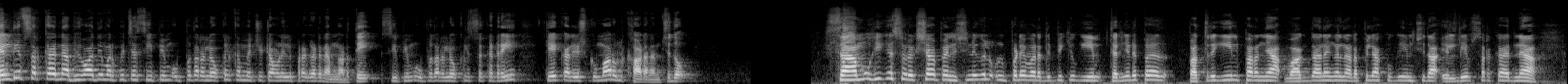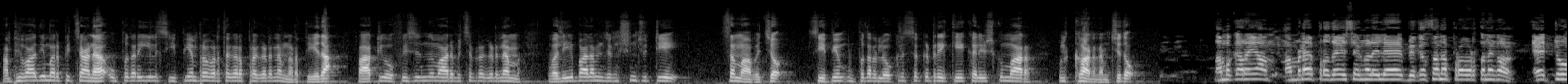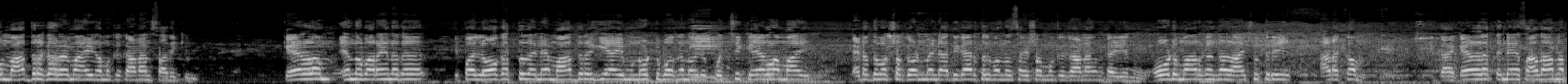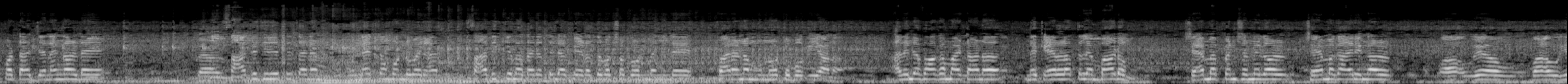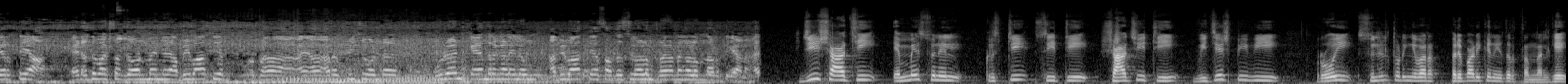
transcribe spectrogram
L D F സർക്കാരിന് അഭിവാദ്യം അർപ്പിച്ച C P M Upputhara local committee ടൗണിൽ പ്രകടനം നടത്തി. C P M Upputhara local secretary K Kalesh Kumar ഉദ്ഘാടനം ചെയ്തു. സാമൂഹിക സുരക്ഷാ പെൻഷനുകൾ ഉൾപ്പെടെ വർദ്ധിപ്പിക്കുകയും തെരഞ്ഞെടുപ്പ് പത്രികയിൽ പറഞ്ഞ വാഗ്ദാനങ്ങൾ നടപ്പിലാക്കുകയും ചെയ്ത എൽ ഡി എഫ് സർക്കാരിന് അഭിവാദ്യമർപ്പിച്ചാണ് ഉപ്പുതറയിൽ സി പി എം പ്രവർത്തകർ പ്രകടനം നടത്തിയത്. പാർട്ടി ഓഫീസിൽ നിന്നും ആരംഭിച്ച പ്രകടനം വലിയപാലം ജംഗ്ഷൻ ചുറ്റി സമാപിച്ചു. C P M Upputhara local secretary K Kaleesh Kumar ഉദ്ഘാടനം ചെയ്തു. നമുക്കറിയാം നമ്മുടെ പ്രദേശങ്ങളിലെ വികസന പ്രവർത്തനങ്ങൾ ഏറ്റവും മാതൃകപരമായി നമുക്ക് കാണാൻ സാധിക്കും. കേരളം എന്ന് പറയുന്നത് ഇപ്പോൾ ലോകത്ത് തന്നെ മാതൃകയായി മുന്നോട്ട് പോകുന്ന ഒരു കൊച്ചു കേരളമായി ഇടതുപക്ഷ ഗവൺമെന്റ് അധികാരത്തിൽ വന്ന ശേഷം നമുക്ക് കാണാൻ കഴിയുന്നു. റോഡ് മാർഗങ്ങൾ ആശുപത്രി അടക്കം കേരളത്തിന്റെ സാധാരണപ്പെട്ട ജനങ്ങളുടെ സാഹചര്യത്തിൽ തന്നെ മുന്നേറ്റം കൊണ്ടുവരാൻ സാധിക്കുന്ന തരത്തിലൊക്കെ ഇടതുപക്ഷ ഗവൺമെന്റിന്റെ ഭരണം മുന്നോട്ട് പോകുകയാണ്. അതിന്റെ ഭാഗമായിട്ടാണ് ഇന്ന് കേരളത്തിലെമ്പാടും ക്ഷേമ പെൻഷനുകൾ ക്ഷേമകാര്യങ്ങൾ ഉയർത്തിയ ഇടതുപക്ഷ ഗവൺമെന്റിന് അഭിവാദ്യം അർപ്പിച്ചുകൊണ്ട് മുഴുവൻ കേന്ദ്രങ്ങളിലും അഭിവാദ്യ സദസ്സുകളും പ്രകടനങ്ങളും നടത്തിയാണ്. G Shaji M A Sunil Christy C T Shaji T Vijesh P V Roy Sunil തുടങ്ങിയവർ പരിപാടിക്ക് നേതൃത്വം നൽകി.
